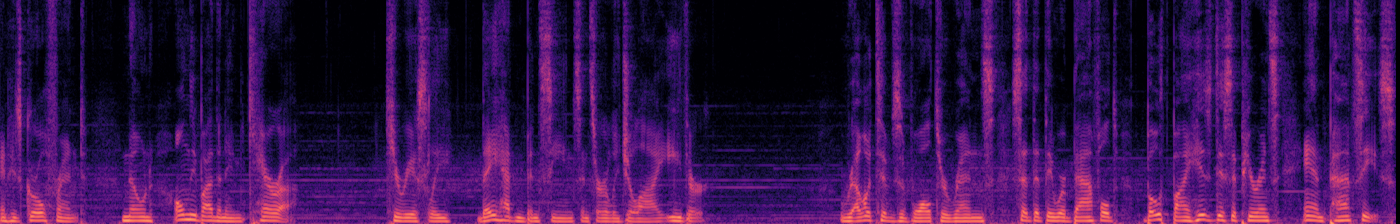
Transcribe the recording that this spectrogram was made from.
and his girlfriend, known only by the name Kara. Curiously, they hadn't been seen since early July either. Relatives of Walter Renz said that they were baffled both by his disappearance and Patsy's.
